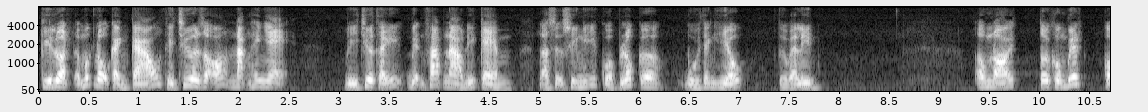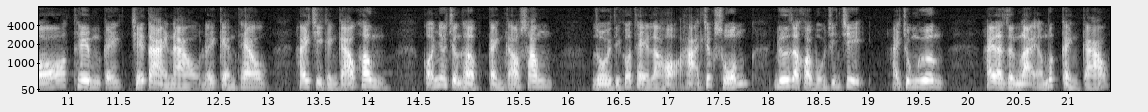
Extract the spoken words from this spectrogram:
Kỷ luật ở mức độ cảnh cáo thì chưa rõ nặng hay nhẹ, vì chưa thấy biện pháp nào đi kèm là sự suy nghĩ của blogger Bùi Thanh Hiếu từ Berlin. Ông nói, tôi không biết có thêm cái chế tài nào đấy kèm theo hay chỉ cảnh cáo không. Có những trường hợp cảnh cáo xong rồi thì có thể là họ hạ chức xuống, đưa ra khỏi Bộ Chính trị hay Trung ương hay là dừng lại ở mức cảnh cáo.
